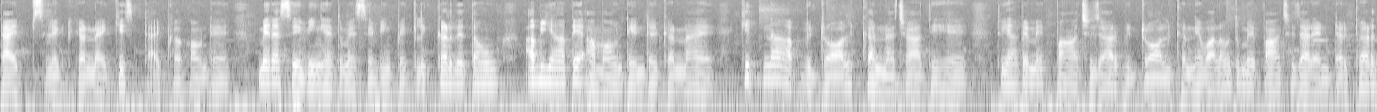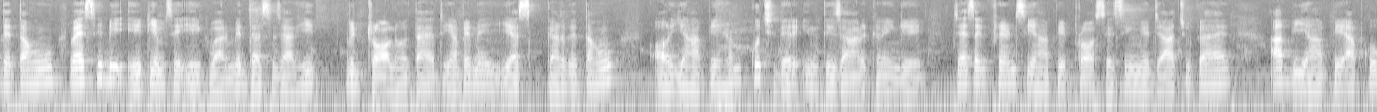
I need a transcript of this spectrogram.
टाइप सिलेक्ट करना है। किस टाइप का अकाउंट है? मेरा सेविंग है तो मैं सेविंग पे क्लिक कर देता हूँ। अब यहाँ पे अमाउंट एंटर करना है। कितना आप विड्रॉल करना चाहते हैं? तो यहाँ पे मैं पाँच हज़ार विड्रॉल करने वाला हूँ तो मैं पाँच हज़ार एंटर कर देता हूँ। वैसे भी एटीएम से एक बार में दस हज़ार ही विड्रॉल होता है। तो यहाँ पे मैं यस कर देता हूँ और यहाँ पे हम कुछ देर इंतज़ार करेंगे। जैसा कि फ्रेंड्स, यहाँ पे प्रोसेसिंग में जा चुका है। अब यहाँ पे आपको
